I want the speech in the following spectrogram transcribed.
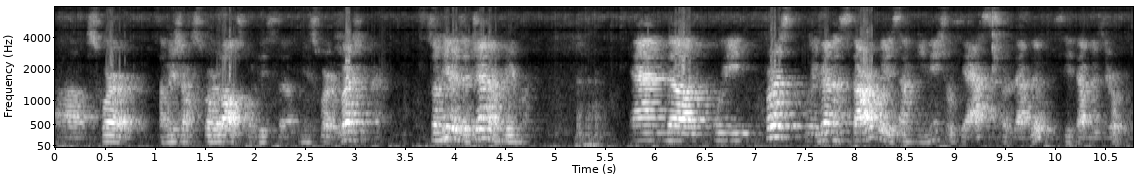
uh, square summation of square laws for this uh, mean square regression. So here is the general framework. And uh, we first we're gonna start with some initial guess for w, cw0.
